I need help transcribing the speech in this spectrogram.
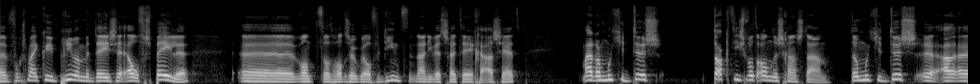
volgens mij kun je prima met deze elf spelen, want dat hadden ze ook wel verdiend na die wedstrijd tegen AZ. Maar dan moet je dus tactisch wat anders gaan staan. Dan moet je dus uh, uh,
